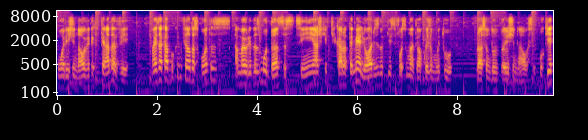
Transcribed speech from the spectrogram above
com o original, ver que não tem nada a ver. Mas acabou que no final das contas, a maioria das mudanças, sim, acho que ficaram até melhores do que se fosse manter uma coisa muito próxima do original, assim. Porque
